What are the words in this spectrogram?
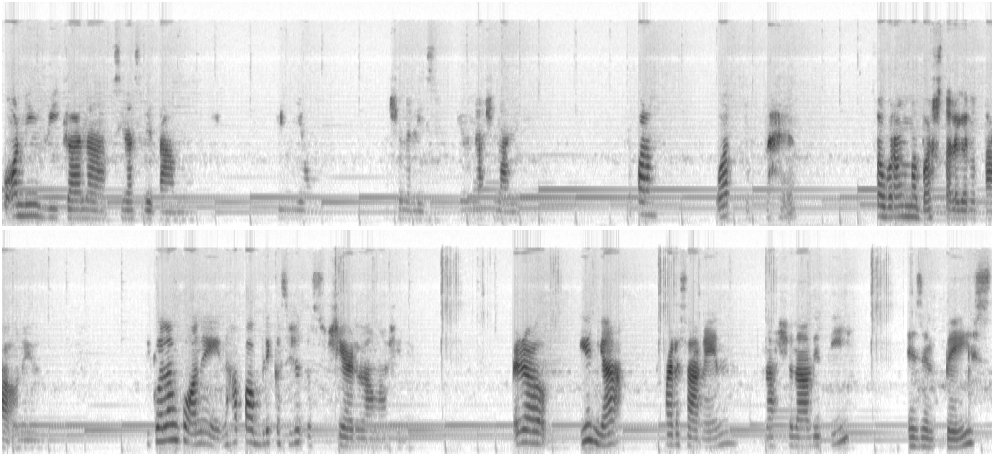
kung ano yung wika na sinasalita mo, yun yung nationalist, yung nationality. Parang, what the hell? Sobrang mabash talaga ng tao na yun. Hindi ko alam kung ano eh. Naka-public kasi siya, tapos share lang na siya. Pero, yun nga, para sa akin, nationality isn't based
